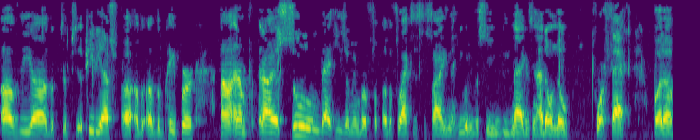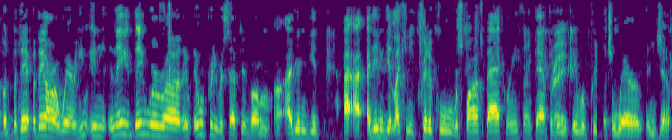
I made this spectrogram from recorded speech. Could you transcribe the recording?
of the uh, the, the, PDF uh, of, of, the paper, uh, and, and, i assume that he's a member of, of, the Phylaxis Society and that he would have received the magazine. I don't know for a fact, but uh, but but they but they are aware, and he and, and they they were uh, they, they, were pretty receptive. Um, I didn't get I, I didn't get like any critical response back or anything like that, but right. they, they were pretty much aware in general.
